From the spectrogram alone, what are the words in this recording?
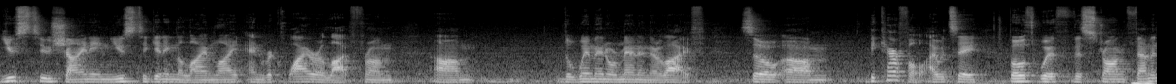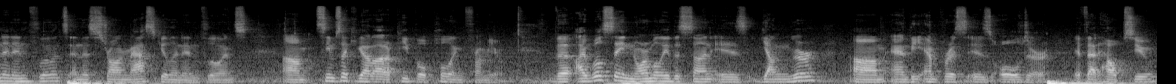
used to shining, used to getting the limelight, and require a lot from um, the women or men in their life. So um, be careful, I would say, both with this strong feminine influence and this strong masculine influence. Um, it seems like you got a lot of people pulling from you. The, I will say normally the sun is younger um, and the empress is older, if that helps you.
